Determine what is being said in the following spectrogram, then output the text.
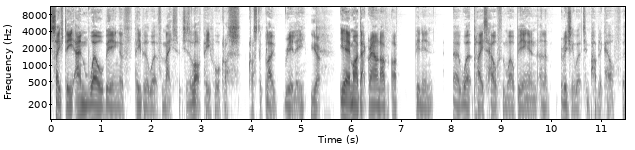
safety, and well-being of people that work for Mace, which is a lot of people across across the globe, really Yeah. yeah, my background, I've, I've been in uh, workplace health and well-being, and, and I've originally worked in public health for,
